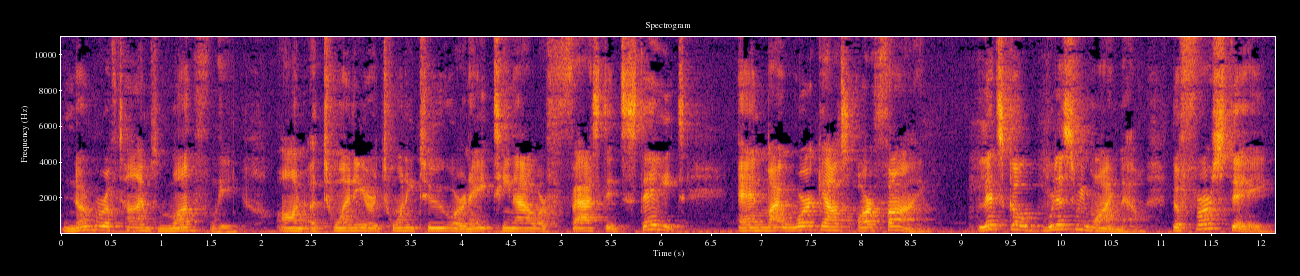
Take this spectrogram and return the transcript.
number of times monthly on a 20 or 22 or an 18 hour fasted state and my workouts are fine let's go, let's rewind now. The first day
